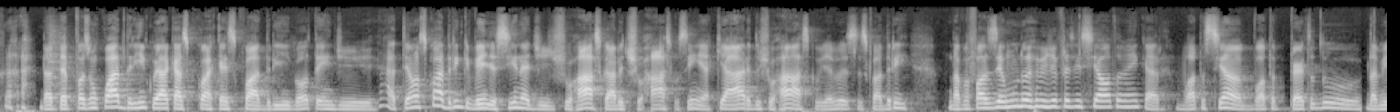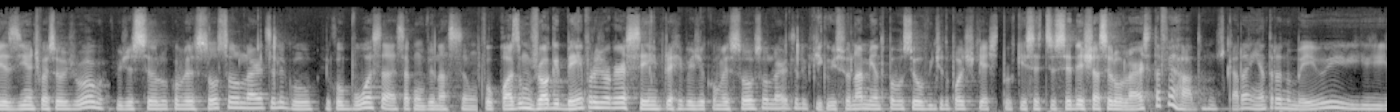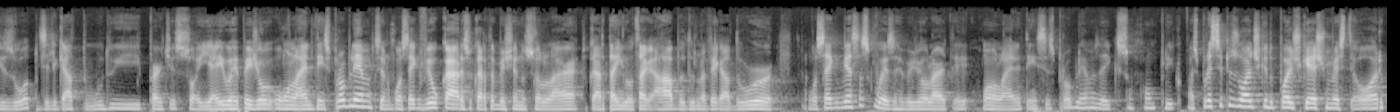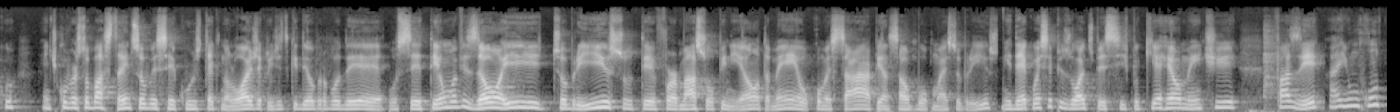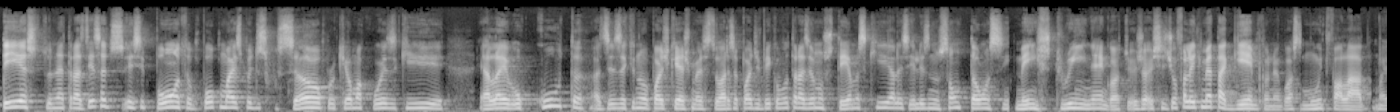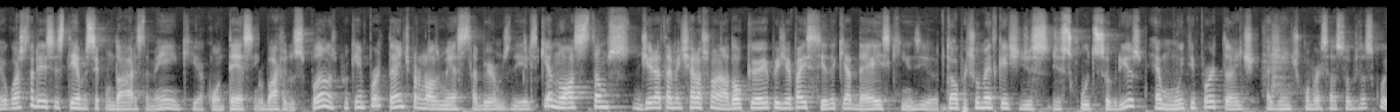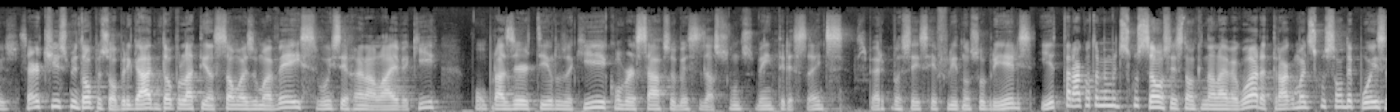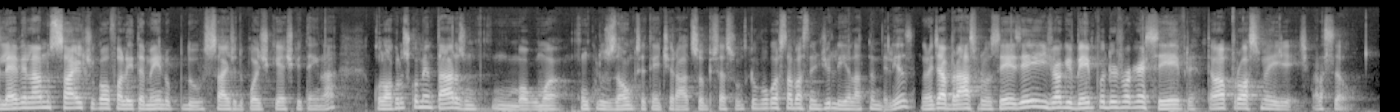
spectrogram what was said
Dá até pra fazer um quadrinho com ela, com aqueles quadrinhos igual tem de. Ah, tem umas quadrinhos que vende assim, né? De churrasco, área de churrasco, assim. Aqui é a área do churrasco. Já viu esses quadrinhos? Dá pra fazer um no RPG presencial também, cara. Bota assim, ó, bota perto do, da mesinha onde vai ser o jogo. O celular começou, o celular desligou. Ficou boa essa, essa combinação. Ficou quase um jogue bem para jogar sempre. RPG começou, o celular desligou. Fica um ensinamento para você ouvinte do podcast. Porque se, você deixar celular, você tá ferrado. Os caras entram no meio e, e zoam, desligar tudo e partir só. E aí o RPG online tem esse problema, que você não consegue ver o cara, se o cara tá mexendo no celular, se o cara tá em outra aba do navegador. Não consegue ver essas coisas. O RPG online tem esses problemas aí que são complicados Mas por esse episódio aqui do podcast Mais Teórico, a gente conversou bastante sobre esse recurso tecnológico. Acredito que deu para poder você ter uma visão aí sobre isso, ter formar sua opinião também, ou começar a pensar um pouco mais sobre isso. Minha ideia com esse episódio específico aqui é realmente fazer aí um contexto, né? Trazer essa, esse ponto um pouco mais para discussão, porque é uma coisa que ela é oculta. Às vezes aqui no podcast Minha História você pode ver que eu vou trazer uns temas que eles, eles não são tão assim mainstream, né? Eu já, esse dia eu falei de metagame, que é um negócio muito falado, mas eu gostaria desses temas secundários também, que acontecem por baixo dos panos, porque é importante para nós mestres sabermos deles, que nós estamos diretamente relacionados ao que o RPG vai ser daqui a 10, 15 anos. Então, a partir do momento que a gente dis discute sobre isso, é muito importante a gente conversar sobre essas coisas. Certíssimo, então, pessoal. Obrigado então pela atenção mais uma vez. Vou encerrando a live aqui. Foi um prazer tê-los aqui, conversar sobre esses assuntos bem interessantes. Espero que vocês reflitam sobre eles. E tragam também uma discussão. Vocês estão aqui na live agora, tragam uma discussão depois. Levem lá no site, igual eu falei também no, do site do podcast que tem lá. Coloca nos comentários um, um, alguma conclusão que você tenha tirado sobre esse assunto, que eu vou gostar bastante de ler lá também, beleza? Grande abraço para vocês e jogue bem poder jogar sempre. Até uma próxima aí, gente. Abração.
